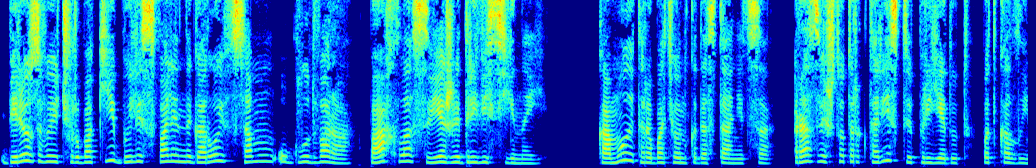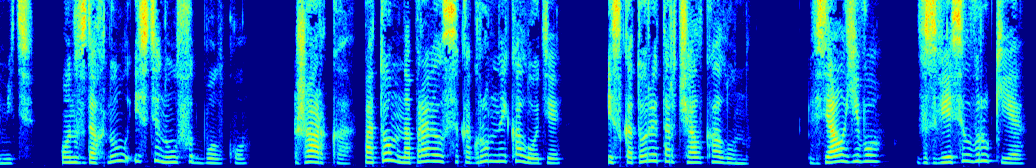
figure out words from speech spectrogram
Березовые чурбаки были свалены горой в самом углу двора. Пахло свежей древесиной. Кому эта работенка достанется? Разве что трактористы приедут подколымить. Он вздохнул и стянул футболку. Жарко. Потом направился к огромной колоде, из которой торчал колун. Взял его, взвесил в руке.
